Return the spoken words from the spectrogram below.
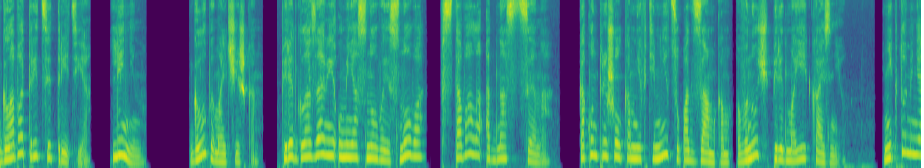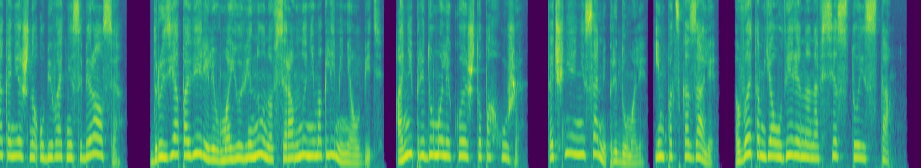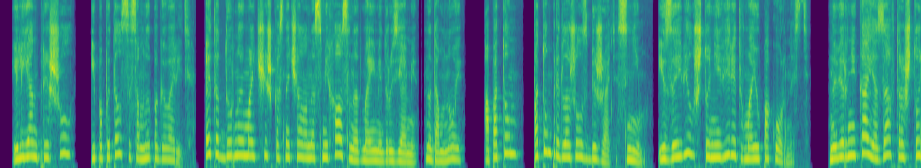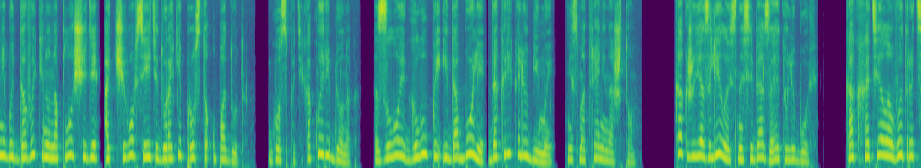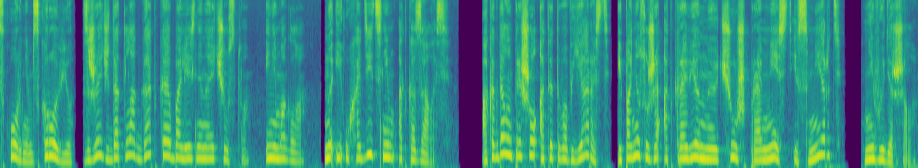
Глава 33. Ленин. Глупый мальчишка. Перед глазами у меня снова и снова вставала одна сцена. Как он пришел ко мне в темницу под замком в ночь перед моей казнью. Никто меня, конечно, убивать не собирался. Друзья поверили в мою вину, но все равно не могли меня убить. Они придумали кое-что похуже. Точнее, не сами придумали, им подсказали. В этом я уверена на все сто и ста. Ильян пришел и попытался со мной поговорить. Этот дурной мальчишка сначала насмехался над моими друзьями, надо мной, а потом, потом предложил сбежать с ним и заявил, что не верит в мою покорность. Наверняка я завтра что-нибудь довыкину на площади, от чего все эти дураки просто упадут. Господи, какой ребенок! Злой, глупый и до боли, до крика любимый, несмотря ни на что. Как же я злилась на себя за эту любовь. Как хотела выдрать с корнем, с кровью, сжечь дотла гадкое болезненное чувство. И не могла. Но и уходить с ним отказалась. А когда он пришел от этого в ярость и понес уже откровенную чушь про месть и смерть, не выдержала.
